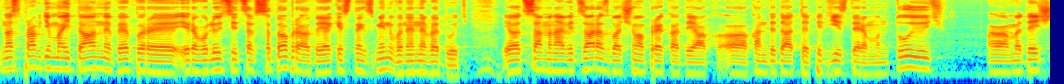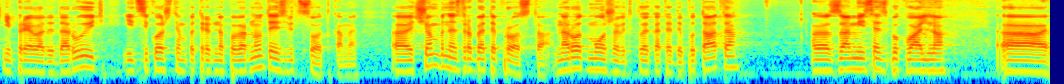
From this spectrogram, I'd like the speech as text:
Насправді майдани, вибори і революції це все добре, але до якісних змін вони не ведуть. І от саме навіть зараз бачимо приклад, як е, кандидати під'їзди ремонтують, е, медичні прилади дарують, і ці кошти їм потрібно повернути з відсотками. Е, Чому б не зробити просто? Народ може відкликати депутата е, за місяць буквально. Е,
